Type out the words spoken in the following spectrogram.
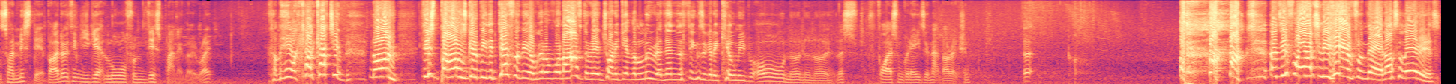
so I missed it. But I don't think you get lore from this planet, though, right? Come here, I can't catch him! No! This battle's gonna be the death of me! I'm gonna run after it trying to get the loot, and then the things are gonna kill me, but... Oh, no, no, no. Let's fire some grenades in that direction. Uh. As if I actually hit him from there! That's hilarious!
